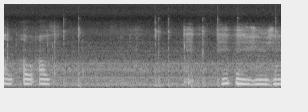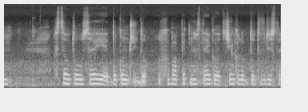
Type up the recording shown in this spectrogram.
Au, au, au. Mhm, mhm, mhm. Chcę tą serię dokończyć do chyba 15 odcinka lub do 20.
